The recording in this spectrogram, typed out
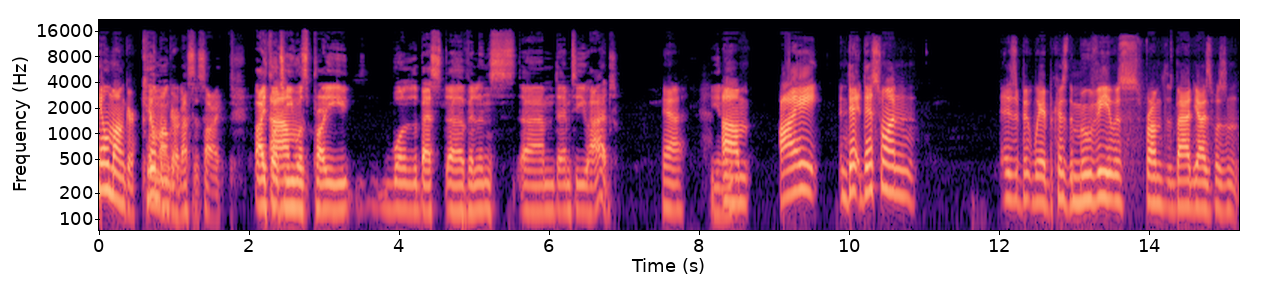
Killmonger. Killmonger. That's it. Sorry, I thought he Um, was probably one of the best uh, villains um, the MCU had. Yeah. You know. Um, I th- this one is a bit weird because the movie it was from the bad guys wasn't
